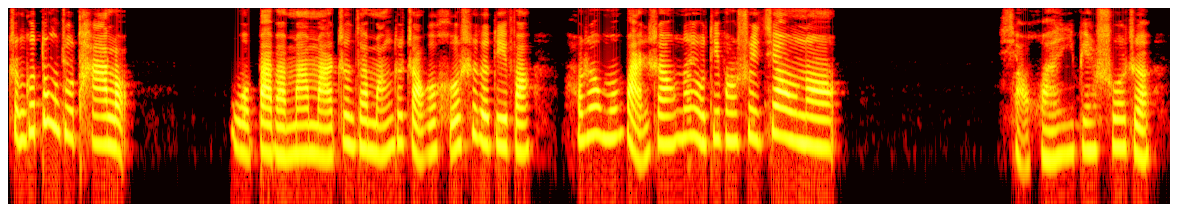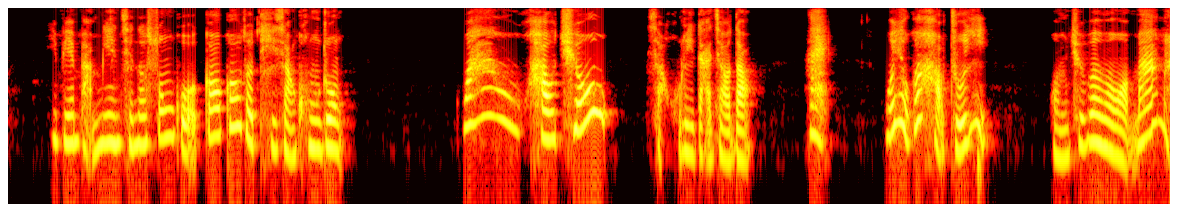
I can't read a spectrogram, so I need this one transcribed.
整个洞就塌了。我爸爸妈妈正在忙着找个合适的地方，好让我们晚上能有地方睡觉呢。小欢一边说着，一边把面前的松果高高的踢向空中。哇哦，好球！小狐狸大叫道：“哎，我有个好主意，我们去问问我妈妈，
